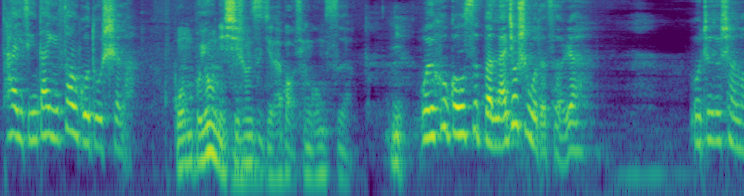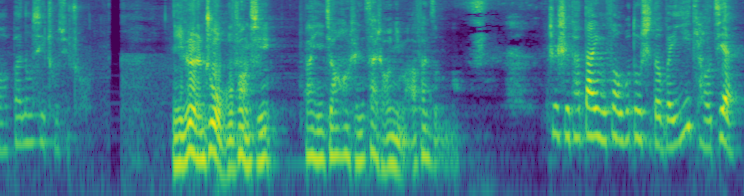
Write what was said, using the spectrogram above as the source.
他已经答应放过杜氏了。我们不用你牺牲自己来保全公司。你维护公司本来就是我的责任，我这就上楼搬东西出去住。你一个人住我不放心，万一江浩辰再找你麻烦怎么弄？这是他答应放过杜氏的唯一条件。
